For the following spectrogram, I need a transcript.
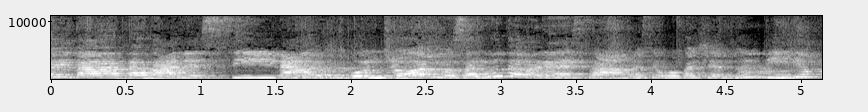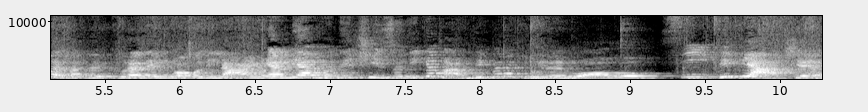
arrivata Vanessina. Buongiorno, saluta Vanessa. Noi stiamo facendo il video per l'apertura dell'uovo di Lion e abbiamo deciso di chiamarti per aprire l'uovo. Sì. Ti piace?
